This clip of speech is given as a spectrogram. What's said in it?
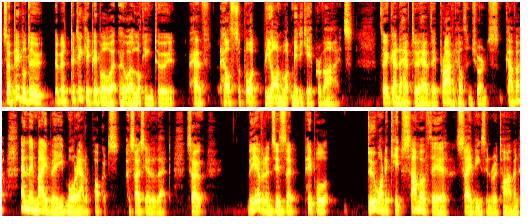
So people do, particularly people who are looking to have health support beyond what Medicare provides. They're going to have to have their private health insurance cover, and there may be more out of pockets associated with that. So the evidence is that people do want to keep some of their savings in retirement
